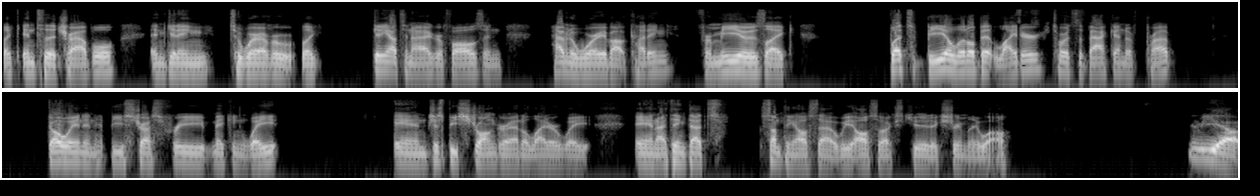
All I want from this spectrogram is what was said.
like into the travel and getting to wherever, like getting out to Niagara Falls and having to worry about cutting. For me, it was like, let's be a little bit lighter towards the back end of prep, go in and be stress free, making weight and just be stronger at a lighter weight. And I think that's something else that we also executed extremely well. Yeah,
